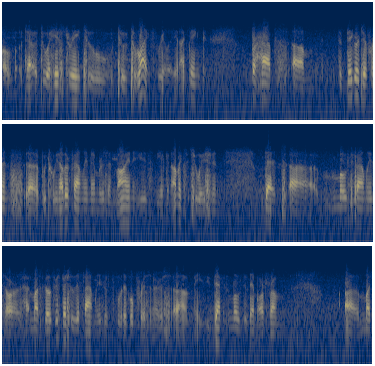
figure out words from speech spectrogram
of to, to a history to to to life really and i think perhaps um the bigger difference uh, between other family members and mine is the economic situation that uh, most families are must go through, especially the families of political prisoners. Um, definitely, most of them are from uh, much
